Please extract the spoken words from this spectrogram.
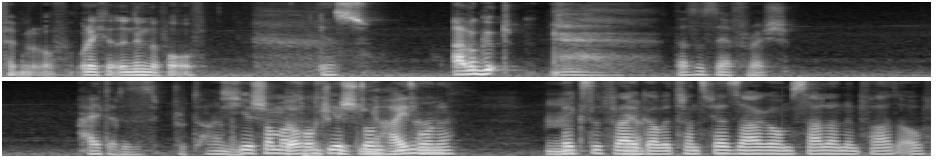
Fällt mir auf. Oder ich äh, nehme davor auf. Yes. Aber gut. Das ist sehr fresh. Alter, das ist brutal. Mann. Hier schon mal vor Dortmund vier spielt gegen Stunden. Tone. Mhm. Wechselfreigabe, Transfersaga um Salah nimmt Fahrt auf.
